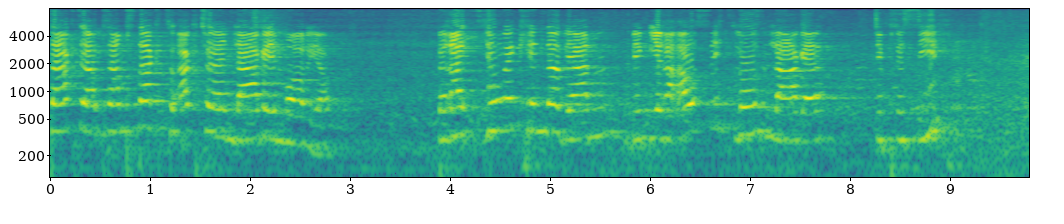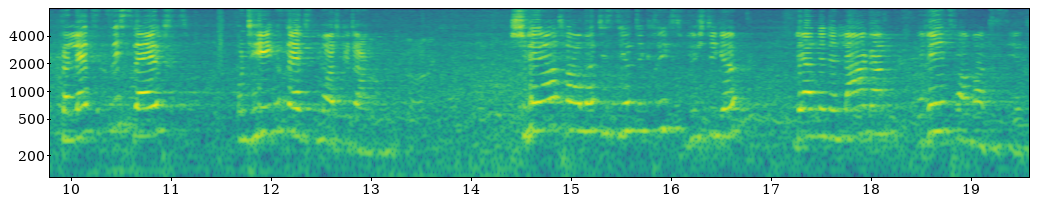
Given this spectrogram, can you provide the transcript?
sagte am Samstag zur aktuellen Lage in Moria. Bereits junge Kinder werden wegen ihrer aussichtslosen Lage depressiv, verletzen sich selbst und hegen Selbstmordgedanken. Schwer traumatisierte Kriegsflüchtige werden in den Lagern retraumatisiert.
